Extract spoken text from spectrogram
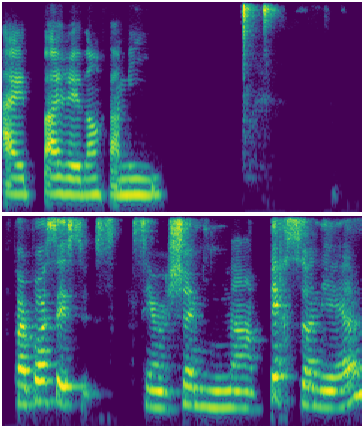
à être père aidant famille? C'est un processus, c'est un cheminement personnel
